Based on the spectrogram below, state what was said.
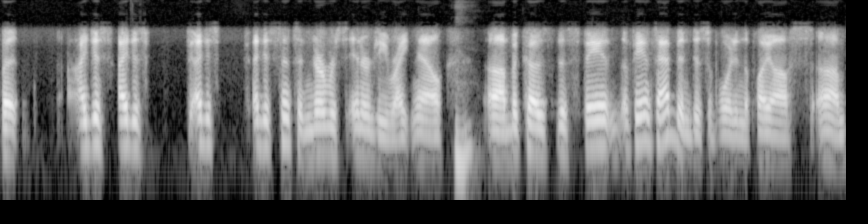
but I just I just I just I just sense a nervous energy right now mm-hmm. uh, because this fan the fans have been disappointed in the playoffs um,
